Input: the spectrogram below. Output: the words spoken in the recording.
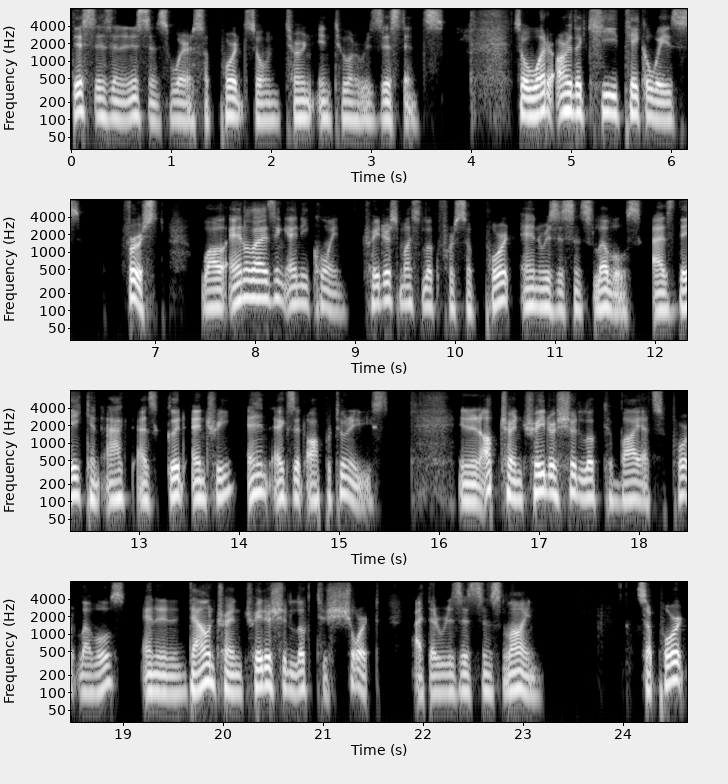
This is an instance where a support zone turned into a resistance. So, what are the key takeaways First, while analyzing any coin, traders must look for support and resistance levels as they can act as good entry and exit opportunities. In an uptrend, traders should look to buy at support levels, and in a downtrend, traders should look to short at the resistance line. Support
